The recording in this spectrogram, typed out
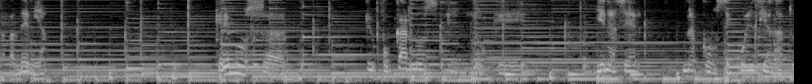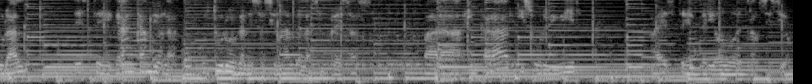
la pandemia, queremos uh, enfocarnos en lo que viene a ser una consecuencia natural de este gran cambio en la cultura organizacional de las empresas para encarar y sobrevivir a este periodo de transición.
